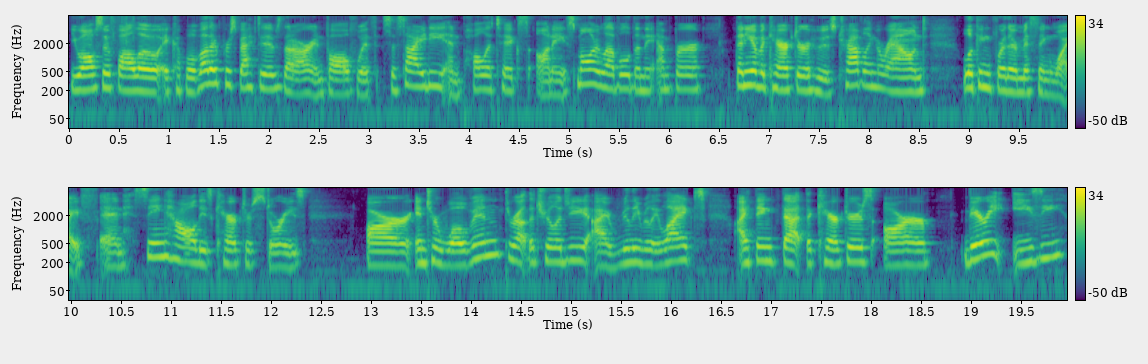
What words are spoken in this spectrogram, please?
You also follow a couple of other perspectives that are involved with society and politics on a smaller level than the Emperor. Then you have a character who is traveling around looking for their missing wife and seeing how all these characters' stories are interwoven throughout the trilogy. I really, really liked. I think that the characters are very easy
